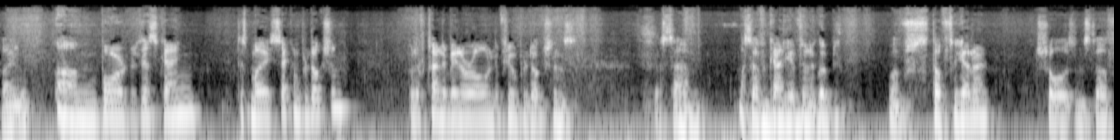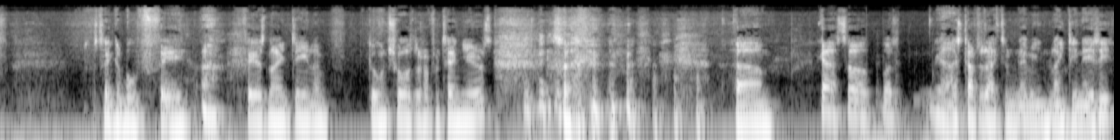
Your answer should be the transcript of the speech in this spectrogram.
I'm on board with this gang. This is my second production, but I've kind of been around a few productions. Just um, myself and Kathy have done a good well, stuff together, shows and stuff. Just thinking about Faye. Faye's 19. I'm doing shows with her for 10 years. so, um, yeah, so, but yeah, I started acting maybe in 1980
